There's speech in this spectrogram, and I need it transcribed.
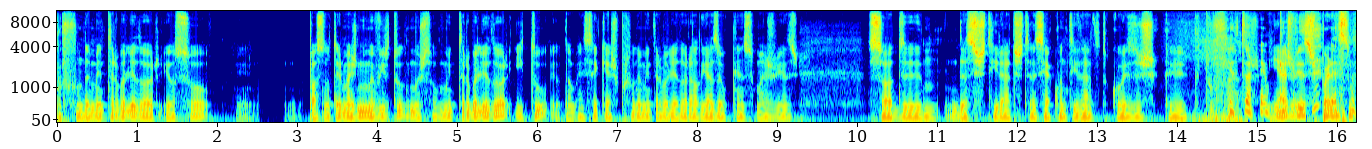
profundamente trabalhador. Eu sou. Posso não ter mais nenhuma virtude, mas sou muito trabalhador e tu, eu também sei que és profundamente trabalhador. Aliás, eu canso mais vezes só de, de assistir à distância à quantidade de coisas que, que tu fazes. E às vezes parece-me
